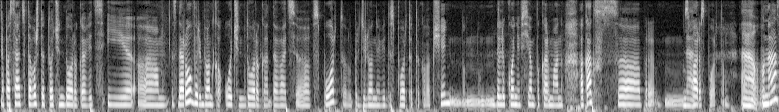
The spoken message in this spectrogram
опасаются того, что это очень дорого. Ведь и э, здорового ребенка очень дорого отдавать э, в спорт, в определенные виды спорта. Так вообще ну, далеко не всем по карману. А как с, э, с да. параспортом? Э, у нас,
